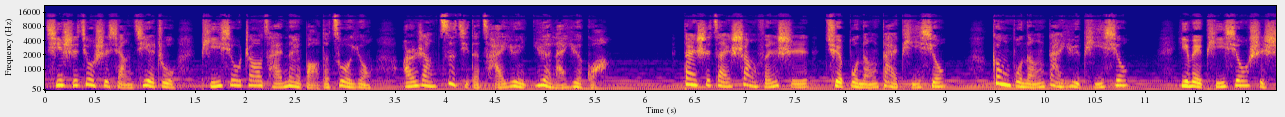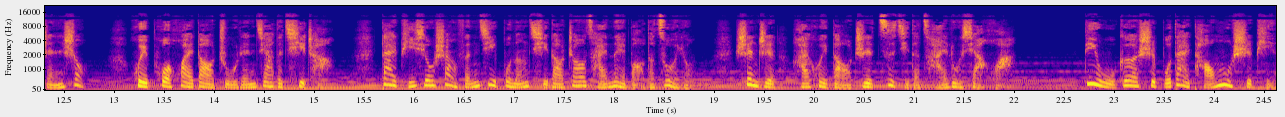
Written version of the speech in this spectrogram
其实就是想借助貔貅招财纳宝的作用，而让自己的财运越来越广。但是在上坟时却不能戴貔貅，更不能戴玉貔貅，因为貔貅是神兽，会破坏到主人家的气场。带貔貅上坟既不能起到招财内宝的作用，甚至还会导致自己的财路下滑。第五个是不带桃木饰品。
